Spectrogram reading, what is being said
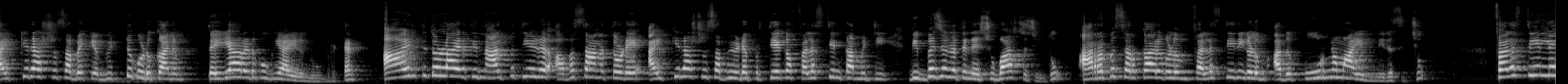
ഐക്യരാഷ്ട്രസഭയ്ക്ക് വിട്ടുകൊടുക്കാനും തയ്യാറെടുക്കുകയായിരുന്നു ബ്രിട്ടൻ. ആയിരത്തി തൊള്ളായിരത്തി നാൽപ്പത്തിയേഴ് അവസാനത്തോടെ ഐക്യരാഷ്ട്രസഭയുടെ പ്രത്യേക ഫലസ്തീൻ കമ്മിറ്റി വിഭജനത്തിന് ശുപാർശ ചെയ്തു. അറബ് സർക്കാരുകളും ഫലസ്തീനികളും അത് പൂർണമായും നിരസിച്ചു. ഫലസ്തീനിലെ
